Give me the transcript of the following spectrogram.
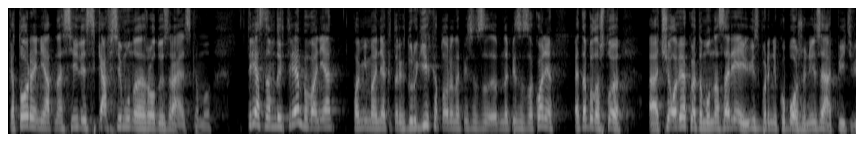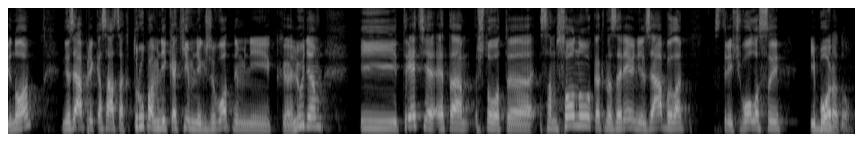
которые не относились ко всему народу израильскому. Три основных требования, помимо некоторых других, которые написаны, написаны в законе, это было, что э, человеку этому Назарею, избраннику Божию, нельзя пить вино, нельзя прикасаться к трупам никаким, ни к животным, ни к людям. И третье, это что вот э, Самсону, как Назарею, нельзя было стричь волосы и бороду.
